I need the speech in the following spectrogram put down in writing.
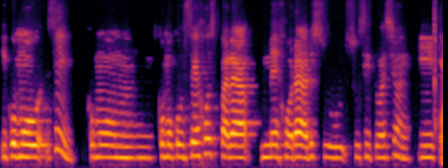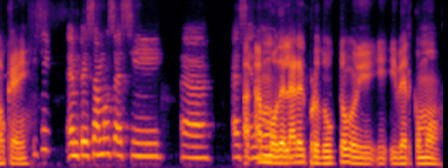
y como, sí, como, mm, como consejos para mejorar su, su situación. Y, okay. sí, empezamos así uh, haciendo... A, modelar el producto y, y, ver cómo...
